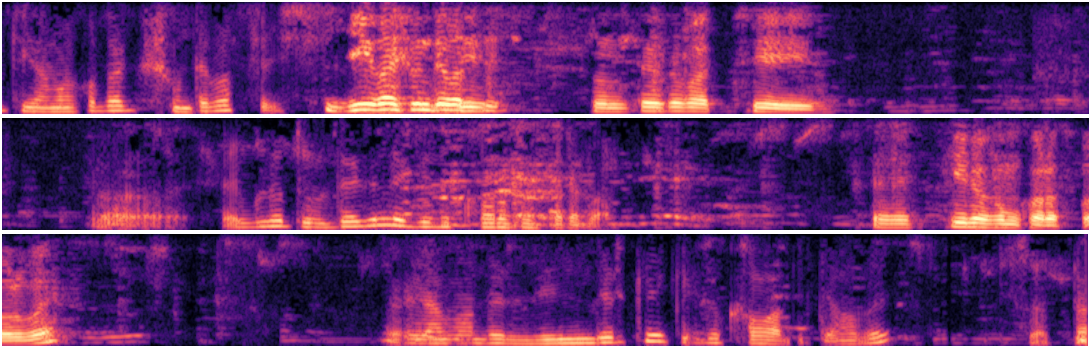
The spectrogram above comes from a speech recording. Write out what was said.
তুই আমার কথা শুনতে পাচ্ছিস? জি ভাই শুনতে পাচ্ছি। শুনতে তো পাচ্ছি। এগুলো তুলতে গেলে কিছু খরচ আছে রে বাপ এ, কীরকম খরচ পড়বে? আমাদের জিনদেরকে কিছু খাওয়া দিতে হবে। একটা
